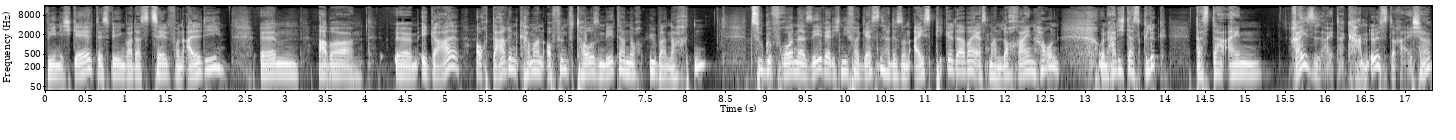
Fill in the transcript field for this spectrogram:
Wenig Geld, deswegen war das Zelt von Aldi. Ähm, aber ähm, egal, auch darin kann man auf 5000 Meter noch übernachten. Zugefrorener See werde ich nie vergessen, hatte so einen Eispickel dabei, erstmal ein Loch reinhauen und hatte ich das Glück, dass da ein Reiseleiter kam, ein Österreicher,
